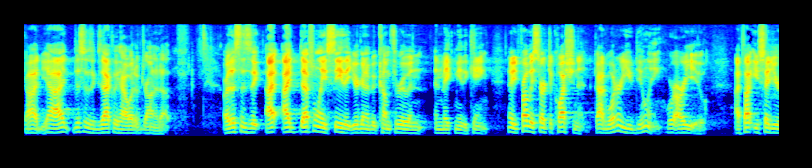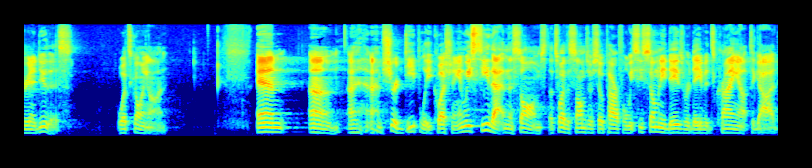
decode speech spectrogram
God, yeah, I, this is exactly how I would have drawn it up. Or this is, I, I definitely see that you're going to come through and, and make me the king. Now, you'd probably start to question it. God, what are you doing? Where are you? I thought you said you were going to do this. What's going on? And um, I, am sure deeply questioning. And we see that in the Psalms. That's why the Psalms are so powerful. We see so many days where David's crying out to God,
